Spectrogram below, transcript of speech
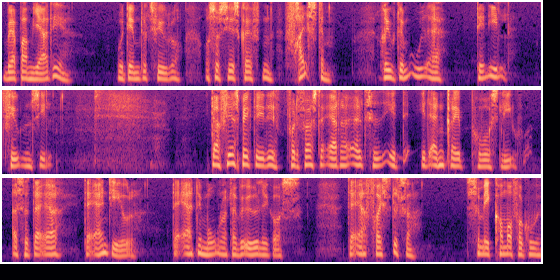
Vær barmhjertige mod dem, der tvivler. Og så siger skriften, frels dem, riv dem ud af den ild, tvivlens ild. Der er flere aspekter i det. For det første er der altid et, et angreb på vores liv. Altså, der er, der er en djævel. Der er dæmoner, der vil ødelægge os. Der er fristelser, som ikke kommer fra Gud,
